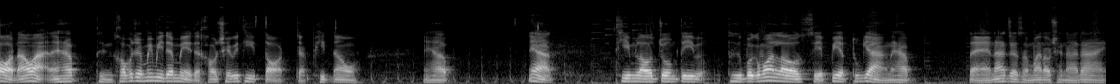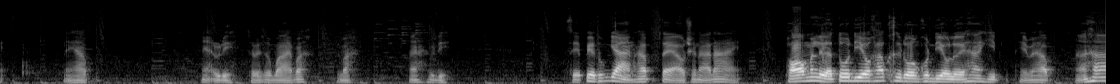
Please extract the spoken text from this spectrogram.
ตอดเอาอะนะครับถึงเขาจะไม่มี damage แต่เขาใช้วิธีตอดจากพิษเอานะครับเนี่ยทีมเราโจมตีคือโปเกมอนเราเสียเปรียบทุกอย่างนะครับ แต่น่าจะสามารถเอาชนะได้นะครับเนี่ยดูดิสบายๆปะเห็นปะนะดูดิเสียเปรียบทุกอย่างครับ แต่เอาชนะได้พอมันเหลือตัวเดียวครับ คือโดนคนเดียวเลย 5 ฮิตเห็นไหมครับอ่า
